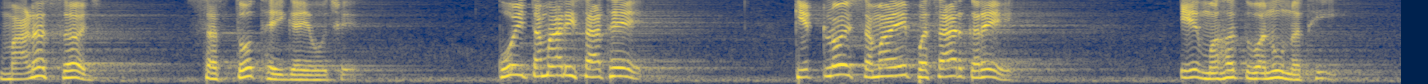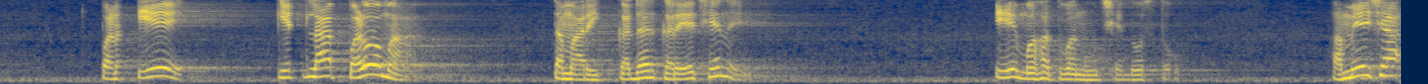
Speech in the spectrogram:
માણસ જ સસ્તો થઈ ગયો છે. કોઈ તમારી સાથે કેટલોય સમય પસાર કરે એ મહત્વનું નથી. પણ એ કેટલા પળોમાં તમારી કદર કરે છે ને? એ મહત્વનું છે દોસ્તો. હંમેશા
